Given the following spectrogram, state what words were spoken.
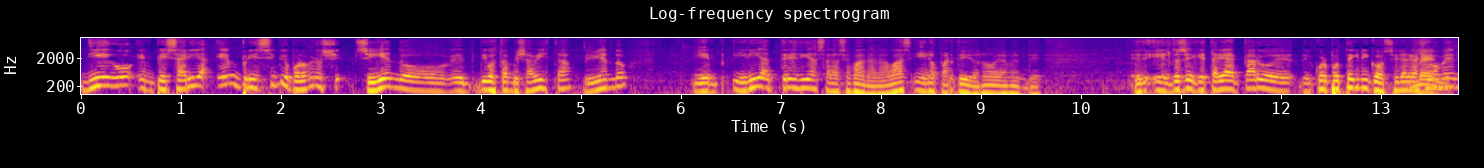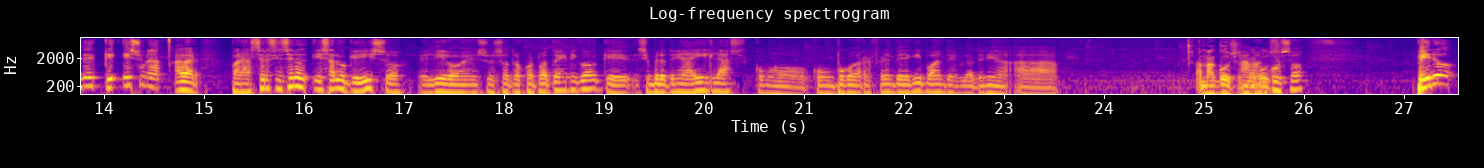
Diego empezaría, en principio, por lo menos si- siguiendo. eh, Diego está en Bellavista, viviendo. Y em- iría tres días a la semana nada más. Y en los partidos, ¿no? Obviamente. Entonces el que estaría a cargo de- del cuerpo técnico sería el gallego Méndez. Méndez, que es una... A ver, para ser sincero, es algo que hizo el Diego en sus otros cuerpos técnicos, que siempre lo tenía a Islas como, como un poco de referente del equipo, antes lo tenía a, A Macuso. a Mancuso. Pero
